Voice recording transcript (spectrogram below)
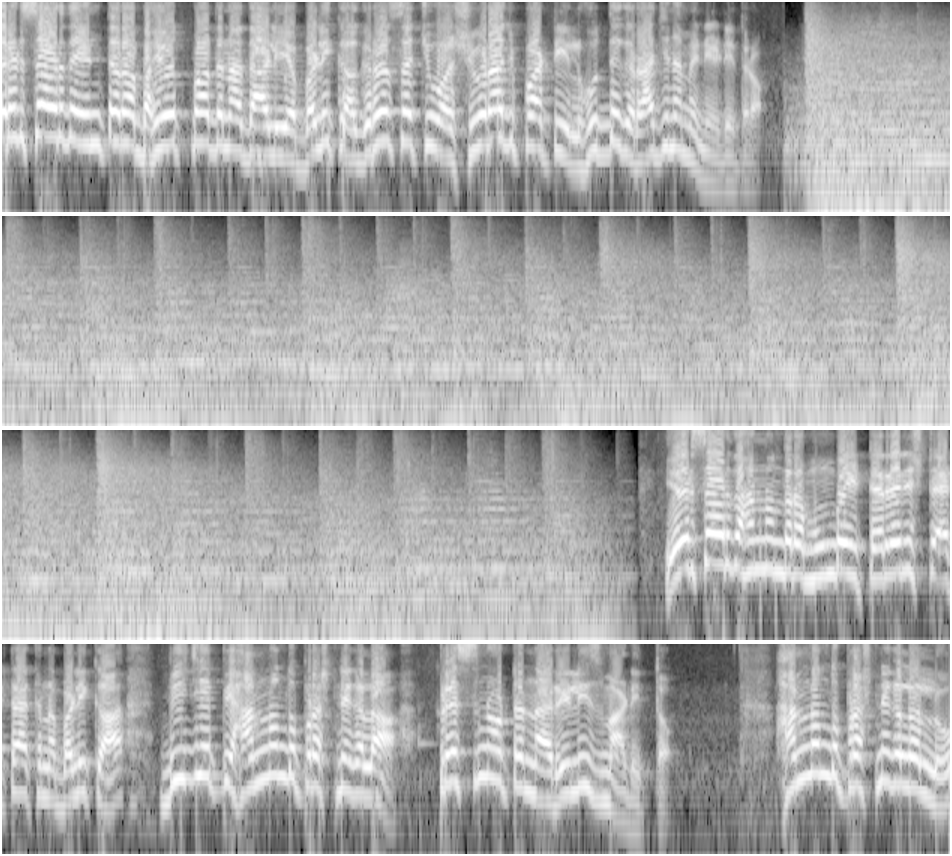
ಎರಡ್ ಸಾವಿರದ ಎಂಟರ ಭಯೋತ್ಪಾದನಾ ದಾಳಿಯ ಬಳಿಕ ಗೃಹ ಸಚಿವ ಶಿವರಾಜ್ ಪಾಟೀಲ್ ಹುದ್ದೆಗೆ ರಾಜೀನಾಮೆ ನೀಡಿದರು. ಎರಡ್ ಸಾವಿರದ ಹನ್ನೊಂದರ ಮುಂಬೈ ಟೆರರಿಸ್ಟ್ ಅಟ್ಯಾಕ್ನ ಬಳಿಕ ಬಿಜೆಪಿ ಹನ್ನೊಂದು ಪ್ರಶ್ನೆಗಳ ಪ್ರೆಸ್ ನೋಟನ್ನು ರಿಲೀಸ್ ಮಾಡಿತ್ತು. ಹನ್ನೊಂದು ಪ್ರಶ್ನೆಗಳಲ್ಲೂ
